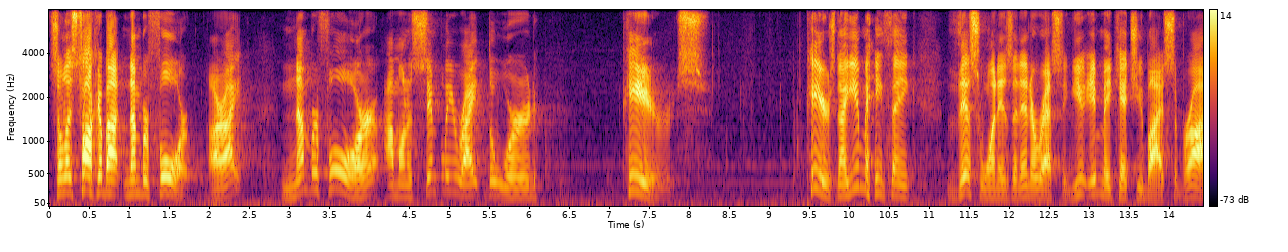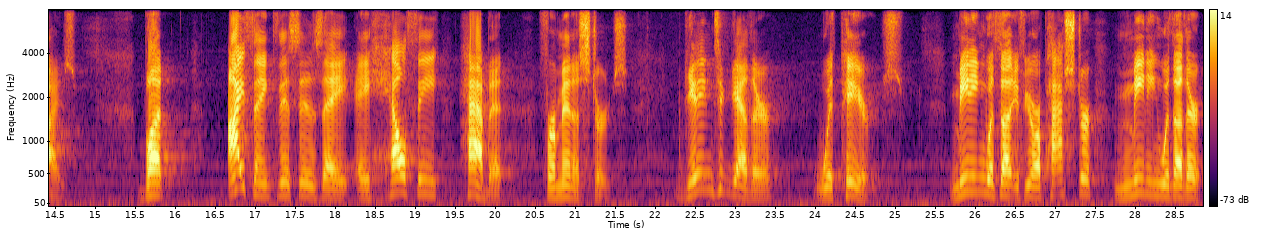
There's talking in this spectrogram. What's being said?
So let's talk about number 4, all right? Number 4, I'm going to simply write the word peers. Peers. Now you may think this one is an interesting, you, it may catch you by surprise. But I think this is a, a healthy habit for ministers getting together with peers. Meeting with, uh, if you're a pastor, meeting with other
